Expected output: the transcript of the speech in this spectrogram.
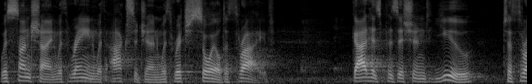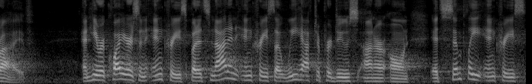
with sunshine, with rain, with oxygen, with rich soil to thrive. God has positioned you to thrive. And He requires an increase, but it's not an increase that we have to produce on our own. It's simply increase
